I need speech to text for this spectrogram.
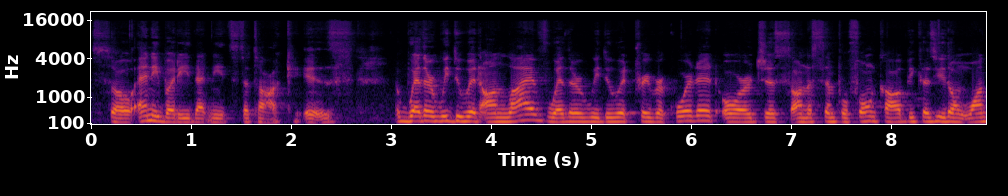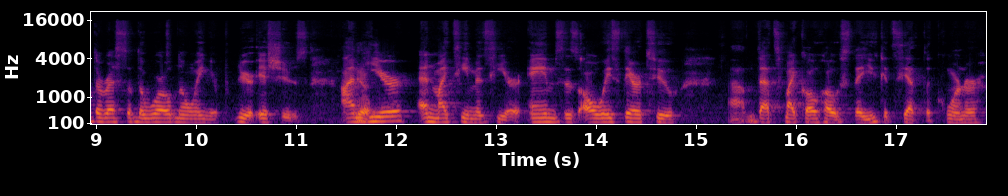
so anybody that needs to talk is whether we do it on live, whether we do it pre-recorded, or just on a simple phone call because you don't want the rest of the world knowing your your issues. I'm Yeah. here, and my team is here. Ames is always there too. Um, that's my co-host that you could see at the corner,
